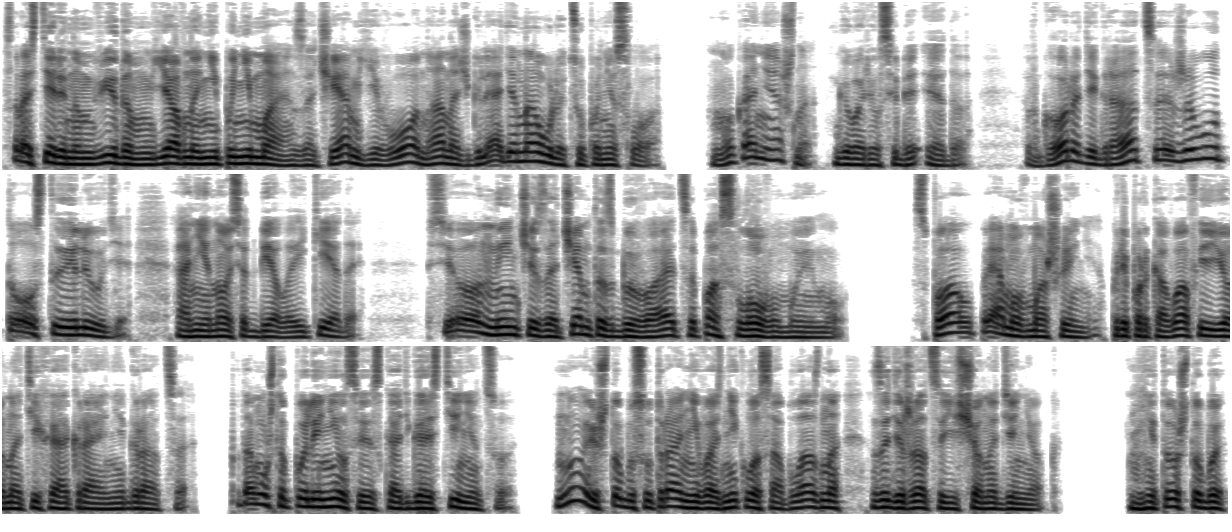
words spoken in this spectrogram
с растерянным видом, явно не понимая, зачем его на ночь глядя на улицу понесло. «Ну, конечно», — говорил себе Эдо, — «в городе Грация живут толстые люди, они носят белые кеды, все нынче зачем-то сбывается по слову моему. Спал прямо в машине, припарковав ее на тихой окраине Граца, потому что поленился искать гостиницу, ну и чтобы с утра не возникло соблазна задержаться еще на денек. Не то чтобы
